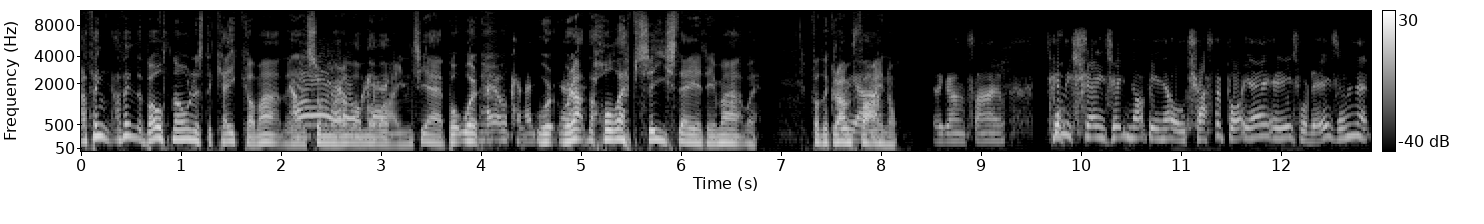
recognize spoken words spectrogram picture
I think I think they're both known as the KCOM, aren't they? Oh, somewhere right, along the lines. Yeah, but we're Right, okay. we're, we're at the Hull FC stadium, aren't we? For the grand We are. final. the grand final. It's going to be strange it not being at Old Trafford, but yeah, it is what it is, isn't it?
